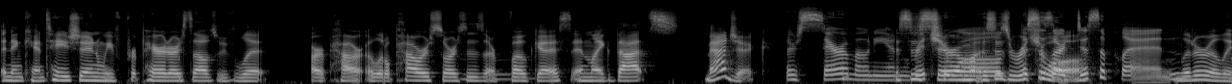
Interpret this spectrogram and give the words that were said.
an incantation, we've prepared ourselves, we've lit our power a little power sources, our Mhm. focus and like that's magic. There's ceremony and This ritual. is ceremo- this is ritual. This is our discipline. literally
